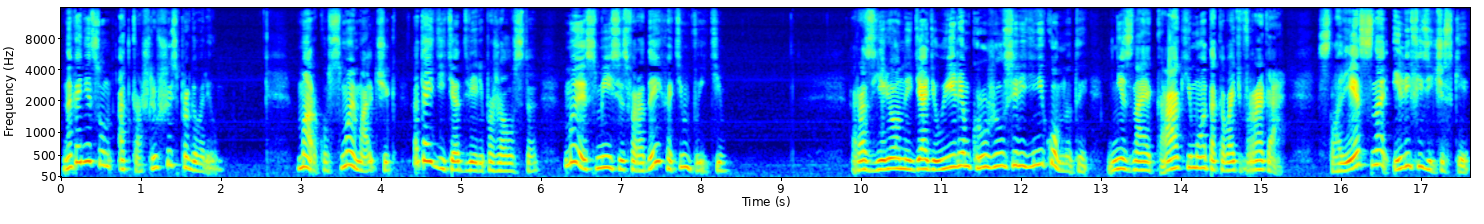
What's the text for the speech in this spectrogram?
Наконец он, откашлившись, проговорил. «Маркус, мой мальчик, отойдите от двери, пожалуйста. Мы с миссис Фарадей хотим выйти». Разъяренный дядя Уильям кружил в середине комнаты, не зная, как ему атаковать врага, словесно или физически.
